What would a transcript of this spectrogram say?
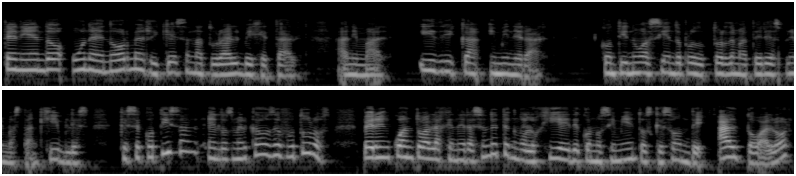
teniendo una enorme riqueza natural vegetal, animal, hídrica y mineral, continúa siendo productor de materias primas tangibles que se cotizan en los mercados de futuros, pero en cuanto a la generación de tecnología y de conocimientos que son de alto valor,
